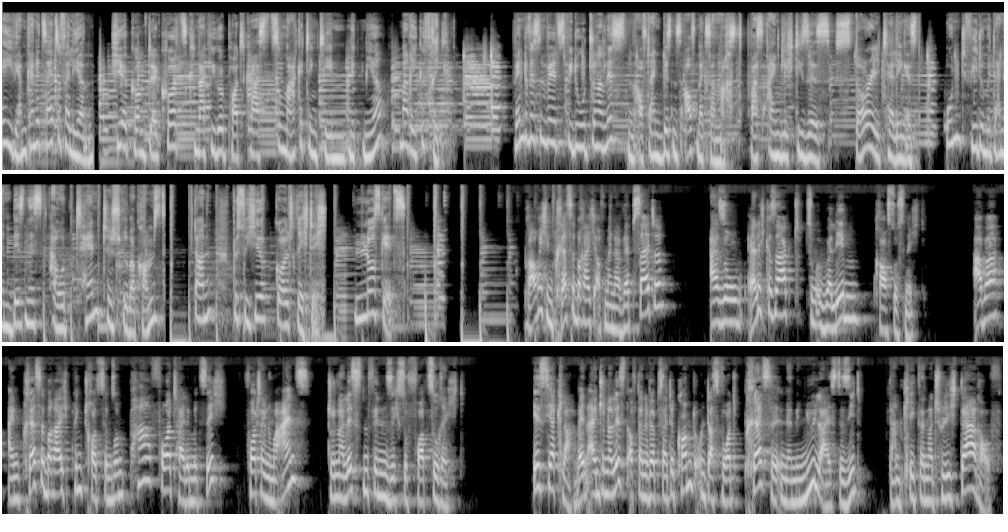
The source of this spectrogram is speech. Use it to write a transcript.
Hey, wir haben keine Zeit zu verlieren. Hier kommt der kurzknackige Podcast zu Marketingthemen mit mir, Marike Frick. Wenn du wissen willst, wie du Journalisten auf dein Business aufmerksam machst, was eigentlich dieses Storytelling ist und wie du mit deinem Business authentisch rüberkommst, dann bist du hier goldrichtig. Los geht's! Brauche ich einen Pressebereich auf meiner Webseite? Also ehrlich gesagt, zum Überleben brauchst du es nicht. Aber ein Pressebereich bringt trotzdem so ein paar Vorteile mit sich. Vorteil Nummer eins, Journalisten finden sich sofort zurecht. Ist ja klar, wenn ein Journalist auf deine Webseite kommt und das Wort Presse in der Menüleiste sieht, dann klickt er natürlich darauf.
